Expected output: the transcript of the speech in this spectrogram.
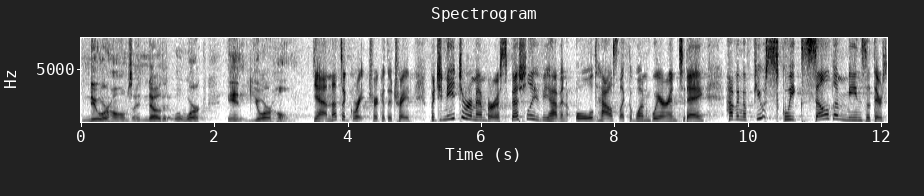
newer homes. I know that it will work in your home. Yeah, and that's a great trick of the trade. But you need to remember, especially if you have an old house like the one we're in today, having a few squeaks seldom means that there's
